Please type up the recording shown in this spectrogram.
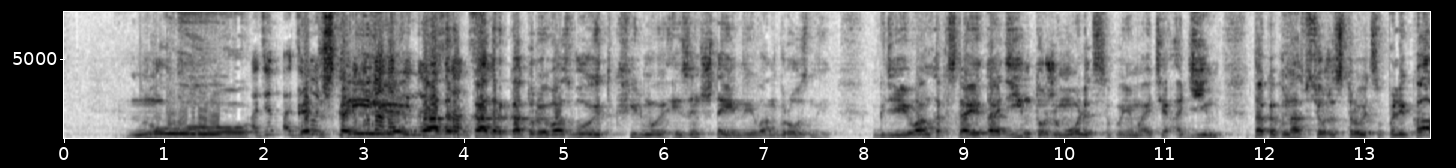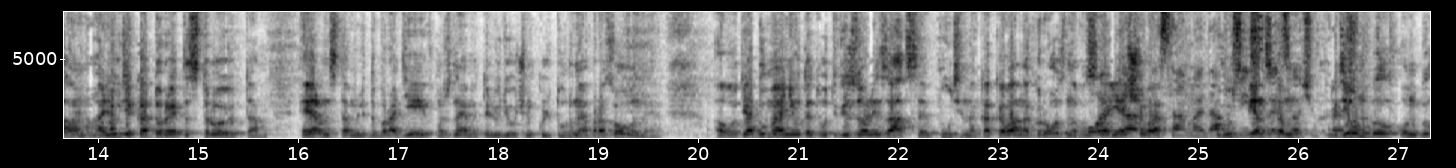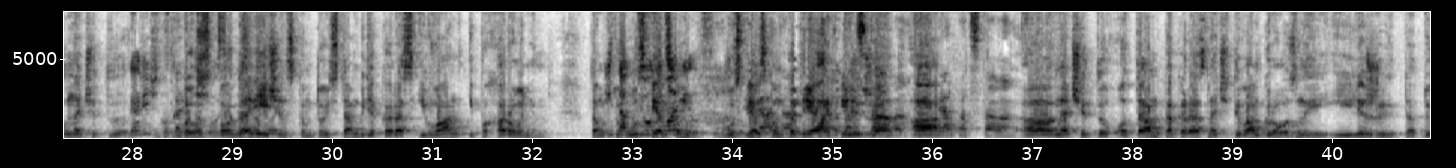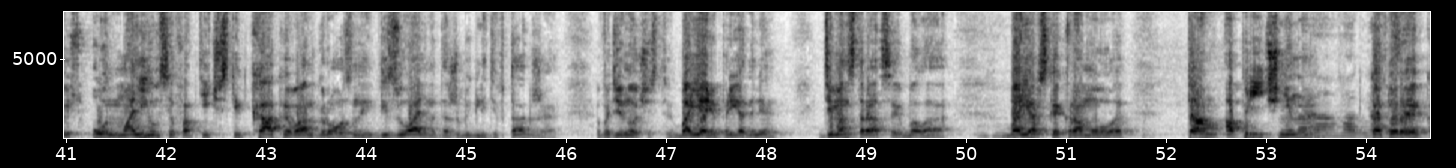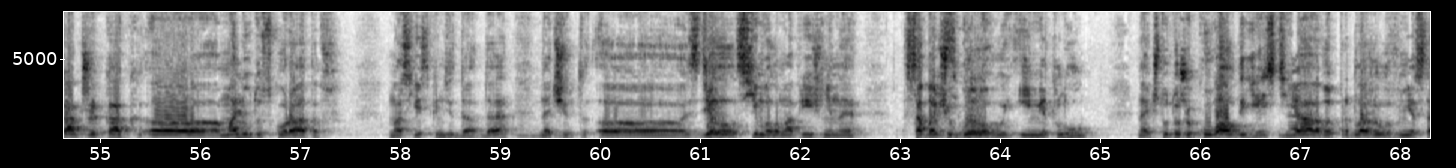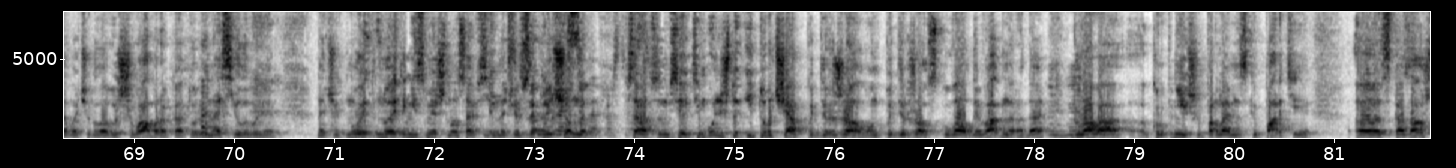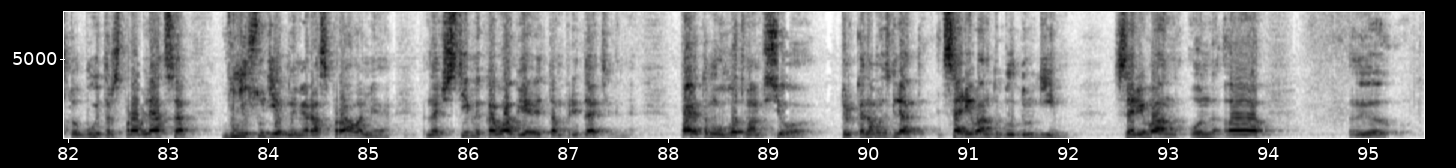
Ну, Один- это бегуна на скорее кадр, кадр, который возводит к фильму Эйзенштейна «Иван Грозный», где Иван так стоит один, тоже молится, понимаете, один. Так как у нас все же строится по лекалам, а люди, которые это строят, там, Эрнст там, или Добродеев, мы же знаем, это люди очень культурные, образованные. А вот я думаю, они вот эту вот визуализация Путина как Ивана Грозного, Гольда, стоящего самая, да, в Успенском, где он был, он был, значит, Благовещенском. Благовещенском. Благовещенском, то есть там, где как раз Иван и похоронен. Потому И что там, в Успенском, молился, в да. Успенском Ребята, патриархе это лежат, подстава, а, а, значит, вот там как раз, значит, Иван Грозный и лежит. Да, то есть он молился фактически, как Иван Грозный, визуально даже выглядев так же, в одиночестве. Бояре предали, демонстрация была, боярская крамола, там опричнина, Да, которая как же, как э, Малютус Куратов, у нас есть кандидат, да, значит, э, сделал символом опричнины собачью голову и метлу, Значит, тут уже кувалды есть. Я вот предложил вместо собачьей головы швабра, которые насиловали. Значит, ну это, но это не смешно совсем. Значит, заключенных в Саратовском селе. Тем более, что и Турчак поддержал. Он поддержал с кувалдой Вагнера, да, глава э, крупнейшей парламентской партии, э, сказал, что будет расправляться внесудебными расправами значит, с теми, кого объявят там предателями. Поэтому вот вам все. Только, на мой взгляд, царь Иван-то был другим. Царь Иван, он, э,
